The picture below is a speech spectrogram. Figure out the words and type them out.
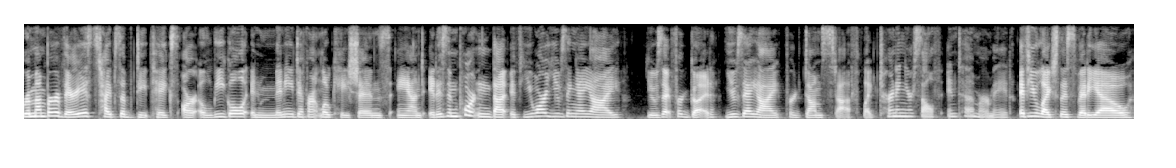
Remember, various types of deepfakes are illegal in many different locations, and it is important that if you are using AI, use it for good. Use AI for dumb stuff like turning yourself into a mermaid. If you liked this video,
